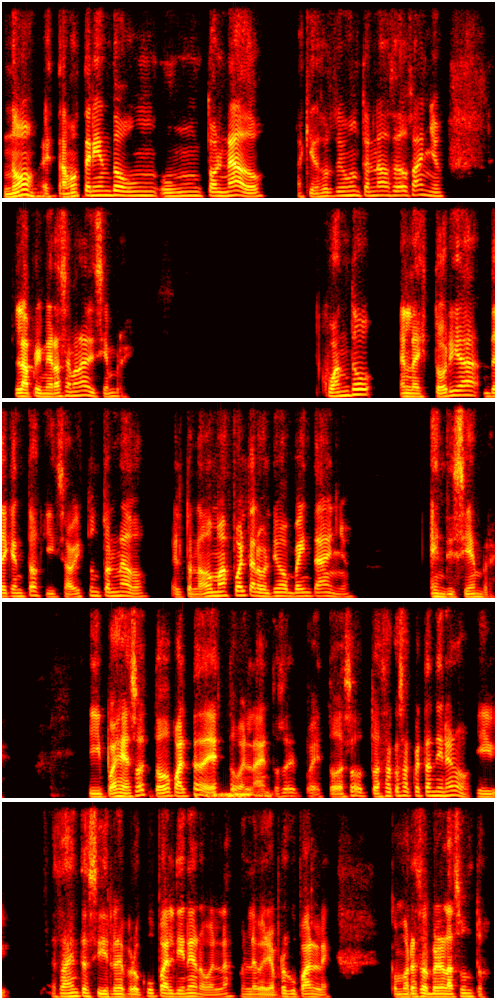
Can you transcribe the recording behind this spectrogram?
No, estamos teniendo un, un tornado. Aquí nosotros tuvimos un tornado hace dos años, la primera semana de diciembre. Cuando, en la historia de Kentucky se ha visto un tornado, el tornado más fuerte de los últimos 20 años, en diciembre. Y pues eso es todo parte de esto, ¿verdad? Entonces, pues todo eso, todas esas cosas cuestan dinero y esa gente si le preocupa el dinero, ¿verdad? Pues debería preocuparle cómo resolver el asunto.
